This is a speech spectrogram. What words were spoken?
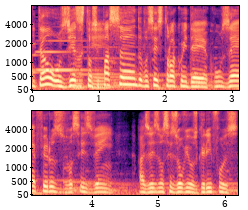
Então, os dias estão Ok. se passando, vocês trocam ideia com os Zéfiros, vocês veem, às vezes vocês ouvem os grifos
